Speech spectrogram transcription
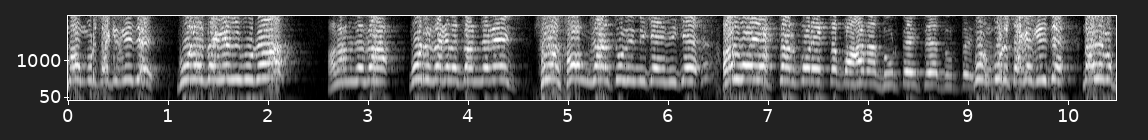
মোটর সাইকেল কিনেছে মোটর সাইকেল নিবো না আরাম দাদা মোটর দাম জানিস? শোনো সংসার চুলি নিকে এইদিকে। আর ওই একটার পর একটা বাহানা ধরতেছে ধরতে মোটর সাইকেল কিনেছে নালে মুখ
